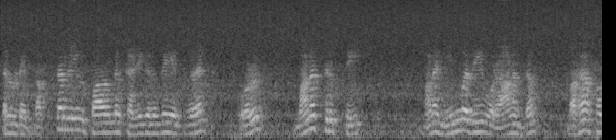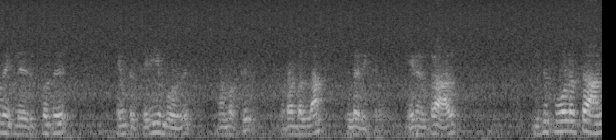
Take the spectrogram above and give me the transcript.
தன்னுடைய பக்தர்களின் பாவங்கள் கழிகிறது என்ற ஒரு மன திருப்தி மன நிம்மதி ஒரு ஆனந்தம் மகாசுவாமிகளில் இருப்பது என்று தெரியும்போது நமக்கு உடம்பெல்லாம் உள்ளரிக்கிறது ஏனென்றால் இது போலத்தான்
